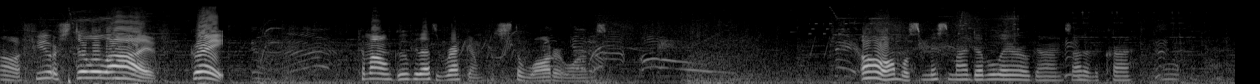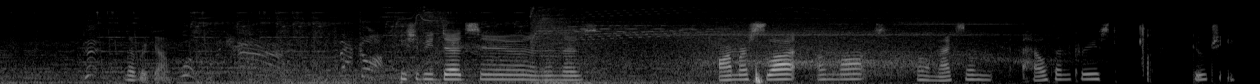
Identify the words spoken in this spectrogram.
Oh, a few are still alive. Great. Come on, Goofy, let's wreck him. It's just the water ones. Oh, almost missed my double arrow guns. I didn't cry. There we go. He should be dead soon, and then there's armor slot unlocked. Oh, maximum health increased. Gucci.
